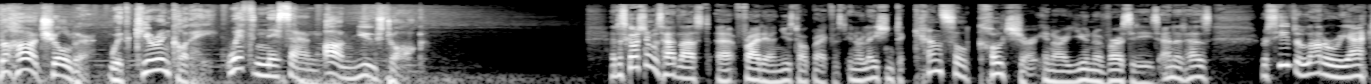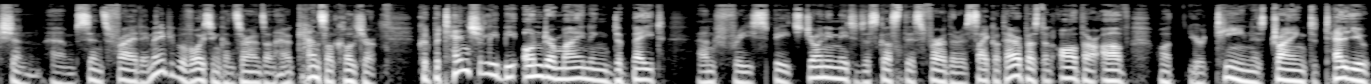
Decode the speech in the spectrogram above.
The Hard Shoulder with Kieran Cuddihy with Nissan on News Talk. A discussion was had last uh, Friday on News Talk Breakfast in relation to cancel culture in our universities, and it has received a lot of reaction um, since Friday. Many people voicing concerns on how cancel culture could potentially be undermining debate and free speech. Joining me to discuss this further is psychotherapist and author of What Your Teen is Trying to Tell You,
